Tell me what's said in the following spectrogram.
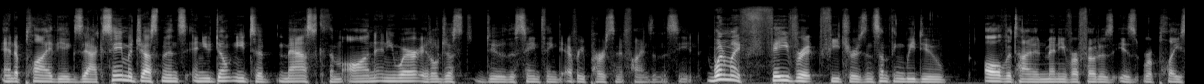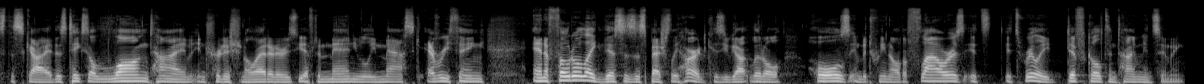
and apply the exact same adjustments and you don't need to mask them on anywhere. It'll just do the same thing to every person it finds in the scene. One of my favorite features and something we do all the time in many of our photos is replace the sky. This takes a long time in traditional editors. You have to manually mask everything. And a photo like this is especially hard because you've got little holes in between all the flowers. It's it's really difficult and time consuming.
